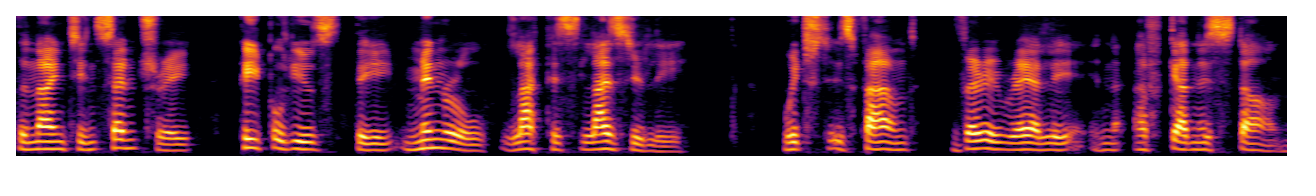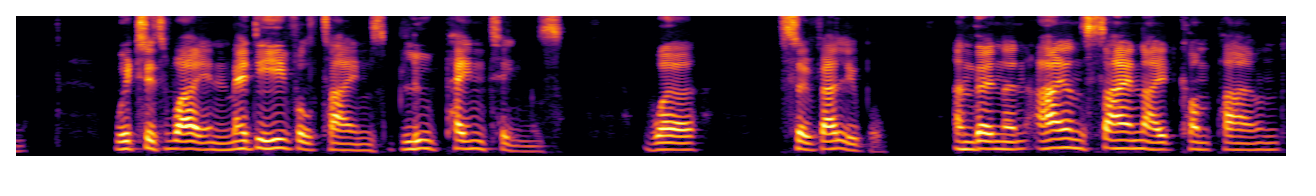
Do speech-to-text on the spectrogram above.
the 19th century, people used the mineral lapis lazuli, which is found very rarely in Afghanistan, which is why in medieval times blue paintings were so valuable. And then an iron cyanide compound,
